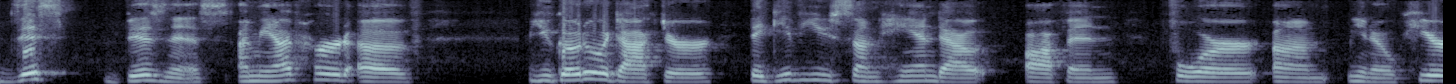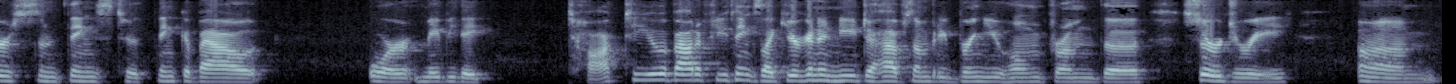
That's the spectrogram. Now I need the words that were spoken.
this business. I mean, I've heard of you go to a doctor, they give you some handout often for um, you know, here's some things to think about, or maybe they talk to you about a few things like you're going to need to have somebody bring you home from the surgery um,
